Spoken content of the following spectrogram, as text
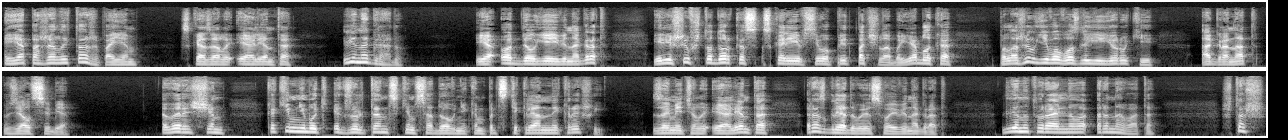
«Я, пожалуй, тоже поем», — сказала Иолента. «Винограду». Я отдал ей виноград и, решив, что Доркас, скорее всего, предпочла бы яблоко, положил его возле ее руки, а гранат взял себе. «Выращен каким-нибудь экзультантским садовником под стеклянной крышей», заметила Иолента, разглядывая свой виноград. «Для натурального рановато. Что ж,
